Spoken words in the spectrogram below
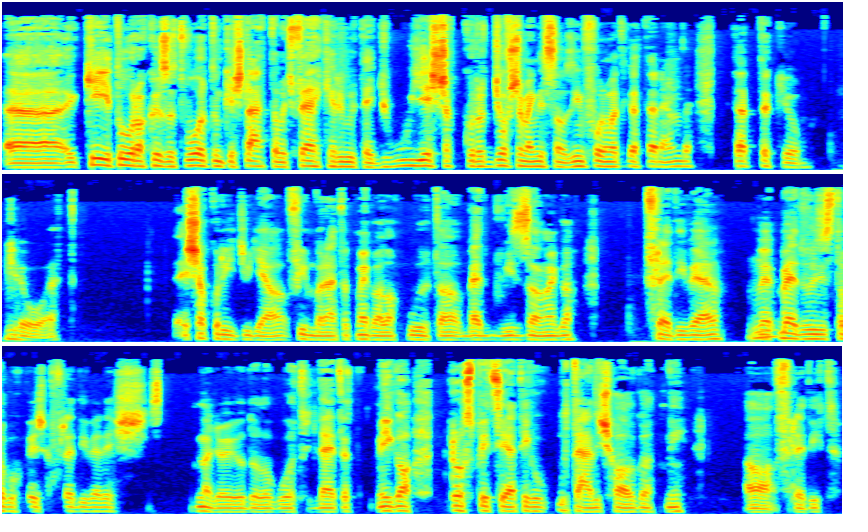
uh, két óra között voltunk, és láttam, hogy felkerült egy új, és akkor gyorsan megnéztem az informatika terembe, tehát tök jó, hm. jó volt. És akkor így ugye a filmbarátok megalakult a Bad boys meg a Freddyvel, hm. Bad Boys tagok és a Freddyvel, és nagyon jó dolog volt, hogy lehetett még a rossz PC játékok után is hallgatni a Freddyt.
